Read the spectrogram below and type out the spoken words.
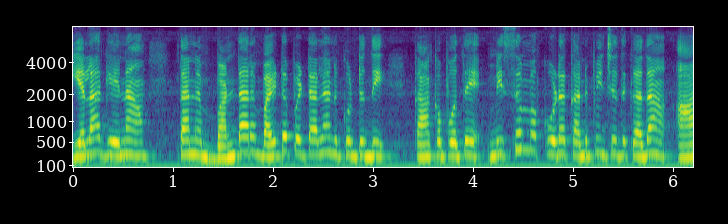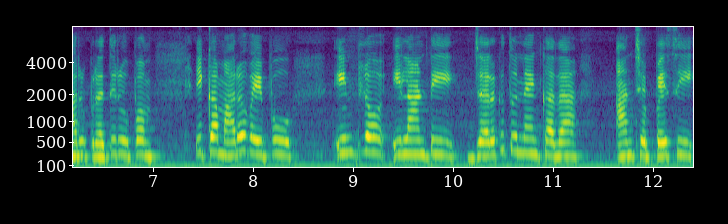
ఎలాగైనా తన బండారం బయట పెట్టాలనుకుంటుంది. కాకపోతే మిస్సమ్మ కూడా కనిపించదు కదా ఆరు ప్రతిరూపం. ఇక మరోవైపు ఇంట్లో ఇలాంటి జరుగుతున్నాయి కదా అని చెప్పేసి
